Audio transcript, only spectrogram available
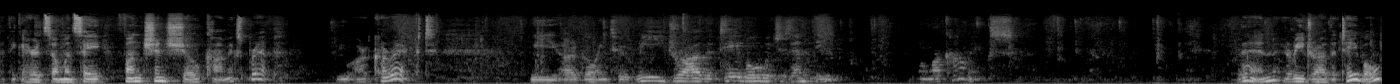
I think I heard someone say function show comics prep. You are correct. We are going to redraw the table, which is empty. No more comics. Then redraw the table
